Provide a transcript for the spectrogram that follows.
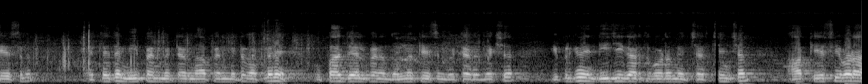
కేసులు. ఎట్లయితే మీ పైన పెట్టారు నా పైన పెట్టారు అట్లనే ఉపాధ్యాయుల పైన దొంగ కేసులు పెట్టారు అధ్యక్ష. ఇప్పటికీ మేము డీజీ గారితో కూడా మేము చర్చించాం. ఆ కేసులు కూడా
